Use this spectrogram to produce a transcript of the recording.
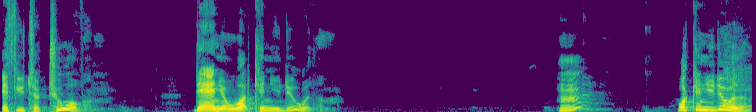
if you took two of them, Daniel, what can you do with them? Hmm? What can you do with them?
